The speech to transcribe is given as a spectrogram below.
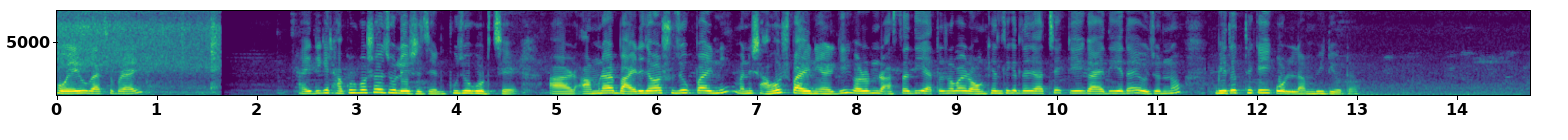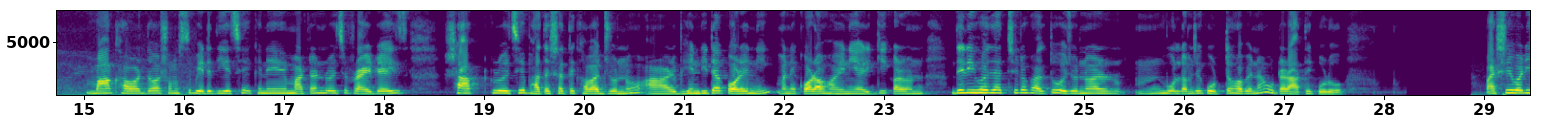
হয়েও গেছে প্রায়। আর এদিকে ঠাকুর বসায় চলে এসেছেন, পুজো করছে। আর আমরা বাইরে যাওয়ার সুযোগ পাইনি মানে সাহস পাইনি আর কি, কারণ রাস্তা দিয়ে এত সবাই রং খেলতে খেলতে যাচ্ছে, কে গায়ে দিয়ে দেয়, ওই জন্য ভেতর থেকেই করলাম ভিডিওটা। মা খাওয়ার দাবার সমস্ত বেড়ে দিয়েছে। এখানে মাটন রয়েছে, ফ্রাইড রাইস, শাক রয়েছে ভাতের সাথে খাওয়ার জন্য। আর ভেন্ডিটা করেনি মানে করা হয়নি আর কি, কারণ দেরি হয়ে যাচ্ছিল ফালতু, ওই জন্য আর বললাম যে করতে হবে না, ওটা রাতে করো। পাশের বাড়ি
